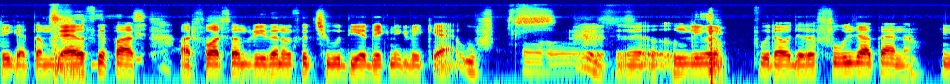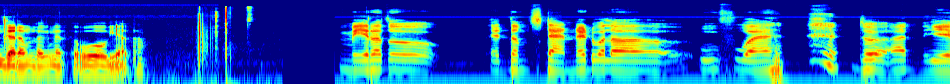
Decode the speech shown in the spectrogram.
ठीक है? तो हम गए उसके पास और फॉर सम रीजन उसको छू दिए देखने के लिए क्या है? उफ। उंगली में पूरा वो जैसे फूल जाता है ना गरम लगने तो वो हो गया था। मेरा तो एकदम स्टैंडर्ड वाला ऊफ हुआ है जो ये,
